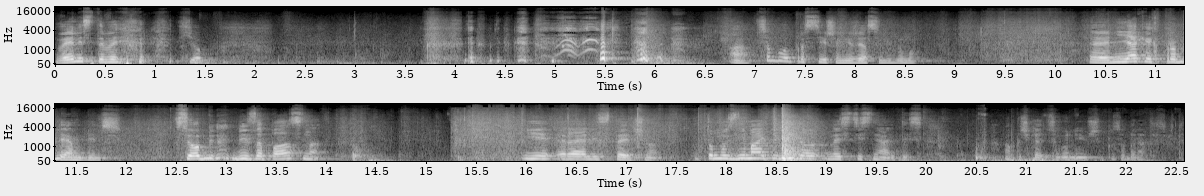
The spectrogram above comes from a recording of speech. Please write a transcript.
Вилізти ви. Йоп. А, все було простіше, ніж я собі думав. Е, ніяких проблем більше. Все безпечно і реалістично. Тому знімайте відео, не стісняйтесь. А, почекай, цю олію ще позабирати звідти.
